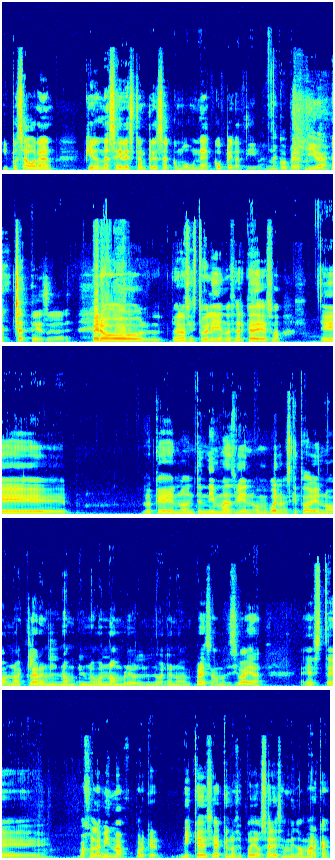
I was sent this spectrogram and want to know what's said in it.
Y pues ahora quieren hacer esta empresa como una cooperativa. Una cooperativa. Chateza, ¿verdad? Pero, bueno, sí estuve leyendo acerca de eso. Eh, lo que no entendí más bien, o, bueno, es que todavía no, no aclaran el, nom- el nuevo nombre o el la nueva empresa, o no sé si vaya este, bajo la misma, porque vi que decía que no se podía usar esa misma marca.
